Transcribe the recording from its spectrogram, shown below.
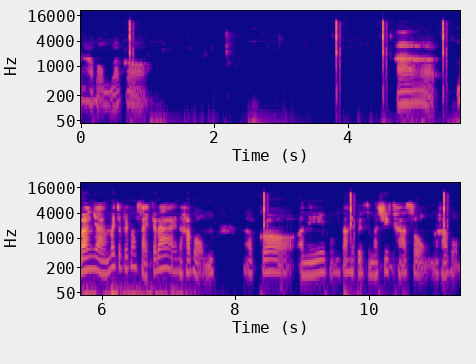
นะครับผมแล้วก็บางอย่างไม่จำเป็นต้องใส่ก็ได้นะครับผม แล้วก็อันนี้ผมตั้งให้เป็นสมาชิกค้าส่งนะครับผม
